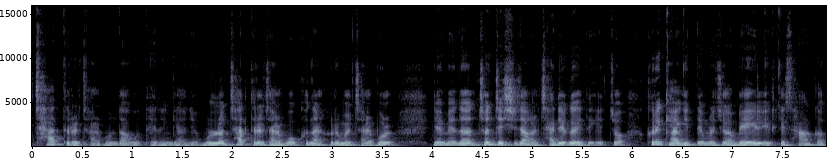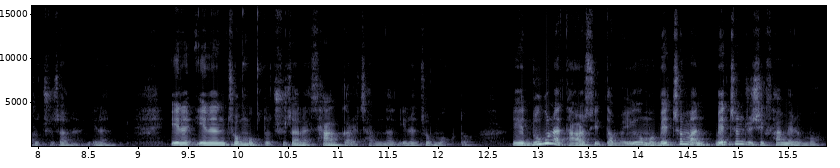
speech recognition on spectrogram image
차트를 잘 본다고 되는 게 아니에요. 물론 차트를 잘 보고 그날 흐름을 잘 보려면은 전체 시장을 잘 읽어야 되겠죠. 그렇게 하기 때문에 제가 매일 이렇게 상한가도 주잖아요. 이런 이런 이런 종목도 주잖아요. 상한가를 잡는 이런 종목도. 이게 누구나 다 할수 말이에요. 이거 뭐 몇천만 몇천 주씩 사면은 뭐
